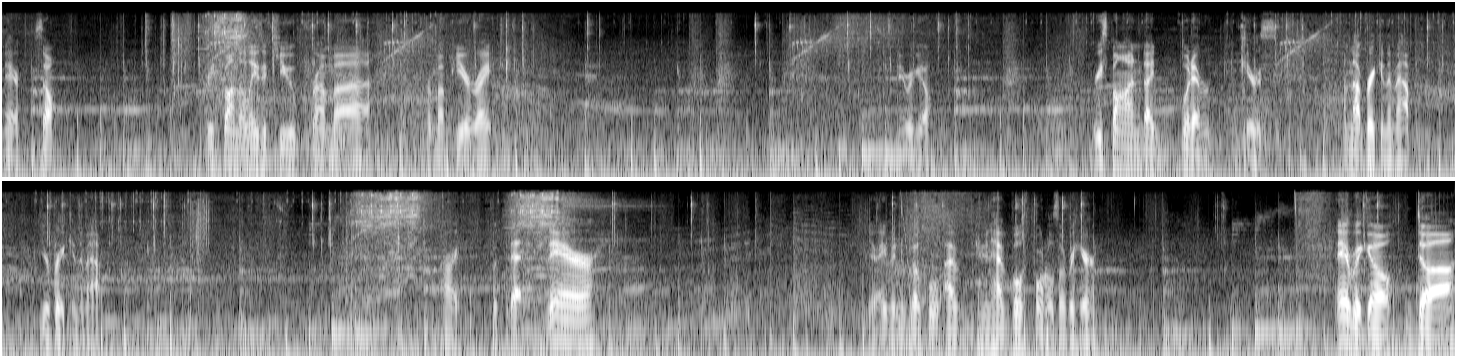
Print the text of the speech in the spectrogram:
There, so. Respawn the laser cube from, uh... from up here, right? There we go. Respawned, I- whatever, who cares? I'm not breaking the map. You're breaking the map. Alright, put that there. There, I even go- I even have both portals over here. There we go, duh.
